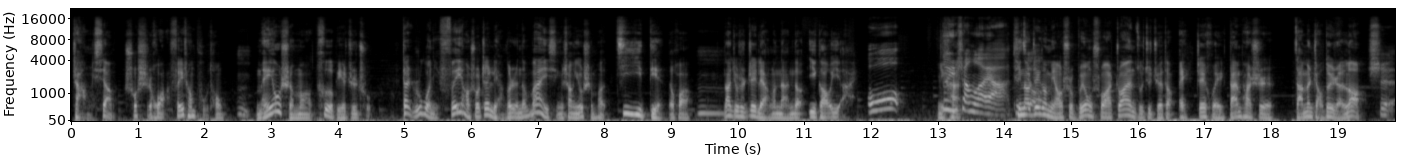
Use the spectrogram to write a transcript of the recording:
长相说实话非常普通，嗯，没有什么特别之处。但如果你非要说这两个人的外形上有什么记忆点的话，嗯，那就是这两个男的一高一矮。哦，你看上了呀。听到这个描述，不用说啊，专案组就觉得，哎，这回单怕是咱们找对人了，是。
